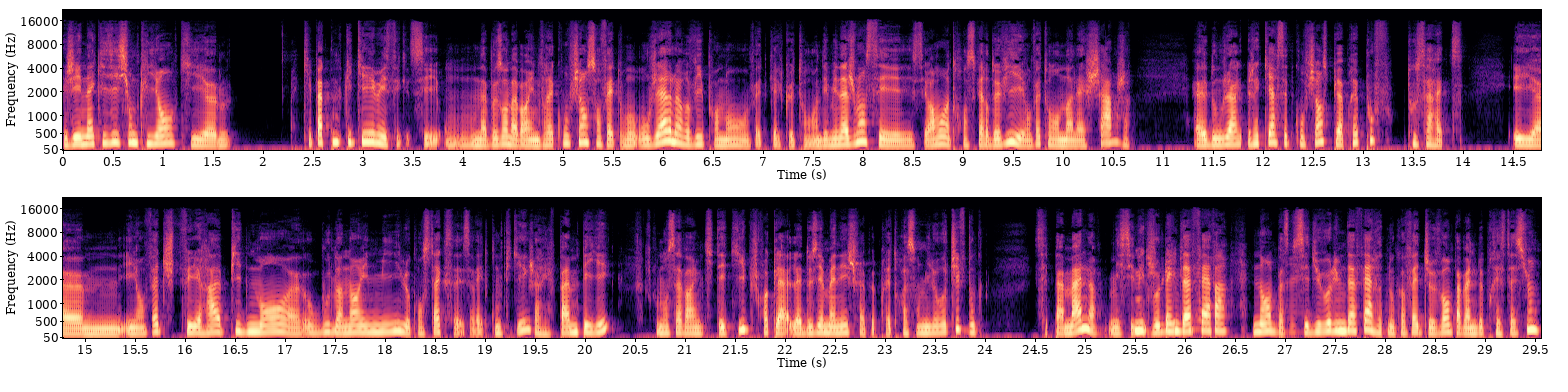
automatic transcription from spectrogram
j'ai une acquisition client qui, euh, qui est pas compliquée, mais c'est, on a besoin d'avoir une vraie confiance. En fait, on, gère leur vie pendant en fait quelques temps. Un déménagement, c'est, vraiment un transfert de vie et en fait, on en a la charge. Euh, donc, j'a- j'acquiers cette confiance, puis après, pouf, tout s'arrête. Et, euh, et en fait, je fais rapidement, euh, au bout d'un an et demi, le constat que ça, ça va être compliqué, que j'arrive pas à me payer. Je commence à avoir une petite équipe. Je crois que la, la deuxième année, je fais à peu près 300 000 euros de chiffre. Donc, c'est pas mal, mais c'est du volume d'affaires. Non, parce que c'est du volume d'affaires. Donc, en fait, je vends pas mal de prestations,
